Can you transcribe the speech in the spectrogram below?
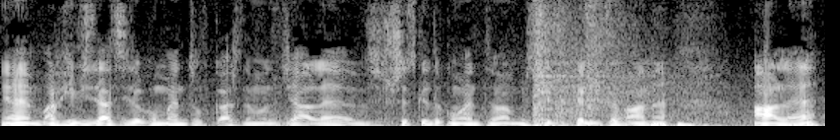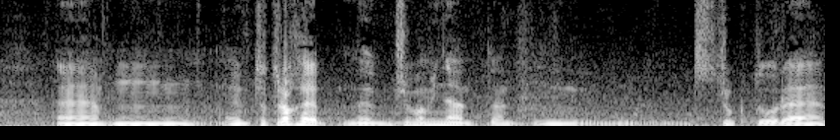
nie wiem, archiwizacji dokumentów w każdym oddziale. Wszystkie dokumenty mamy zdigitalizowane, ale to trochę e, przypomina e, mm, strukturę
